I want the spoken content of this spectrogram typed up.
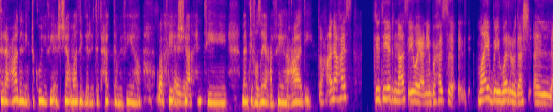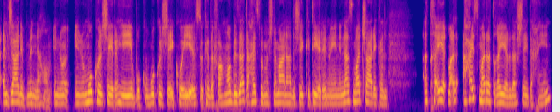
ترى عادة إنك تكوني في أشياء ما تقدري تتحكمي فيها صح وفي أشياء أيوة. أنت ما أنت فظيعة فيها عادي. صح. أنا أحس كثير ناس أيوه يعني بحس ما يبوا يوروا ده الجانب منهم إنه إنه مو كل شيء رهيب ومو كل شيء كويس وكذا فاهمة؟ بالذات أحس في مجتمعنا هذا الشيء كثير إنه يعني الناس ما تشارك ال... أتخيل أحس مرة تغير ده الشيء دحين.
